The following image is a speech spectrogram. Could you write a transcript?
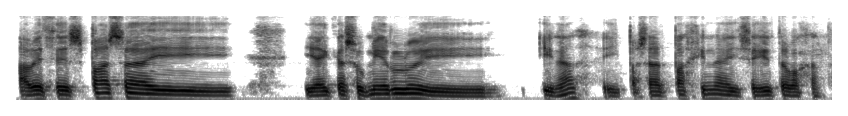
a veces pasa y, y hay que asumirlo y, y nada, y pasar página y seguir trabajando.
